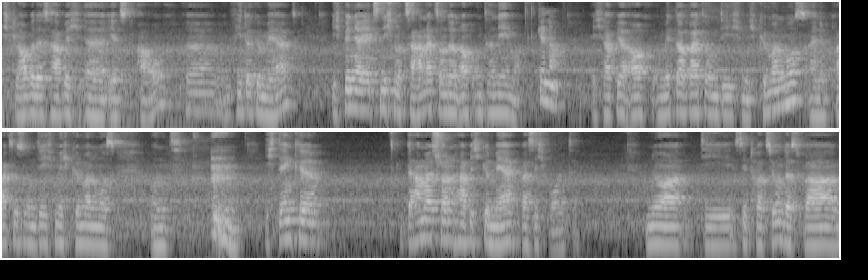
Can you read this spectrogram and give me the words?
Ich glaube, das habe ich äh, jetzt auch äh, wieder gemerkt. Ich bin ja jetzt nicht nur Zahnarzt, sondern auch Unternehmer. Genau. Ich habe ja auch Mitarbeiter, um die ich mich kümmern muss, eine Praxis, um die ich mich kümmern muss. Und ich denke, damals schon habe ich gemerkt, was ich wollte. Nur die Situation, das war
